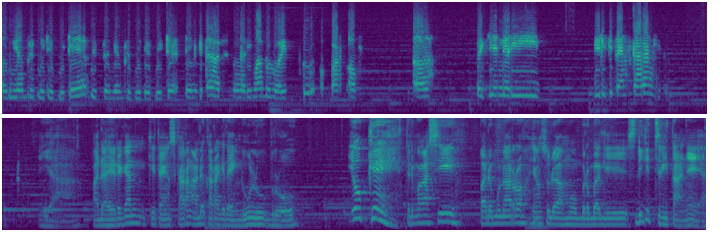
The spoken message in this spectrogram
lalu yang berbeda-beda, background yang berbeda-beda, dan kita harus menerima bahwa itu a part of uh, bagian dari diri kita yang sekarang gitu. Iya, pada akhirnya kan kita yang sekarang ada karena kita yang dulu, bro. Ya, Oke, terima kasih pada Munaroh yang sudah mau berbagi sedikit ceritanya ya.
